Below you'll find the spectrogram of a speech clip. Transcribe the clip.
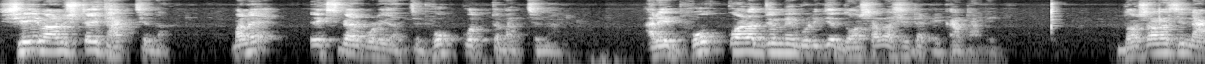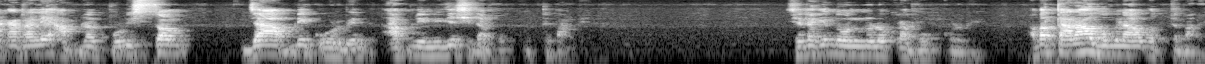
সেই মানুষটাই থাকছে না। মানে এক্সপায়ার করে যাচ্ছে, ভোগ করতে পারছে না। আর এই ভোগ করার জন্য বলি যে দশা রাশিটাকে কাটাবেন দশা রাশি না কাটালে আপনার পরিশ্রম, যা আপনি করবেন, আপনি নিজে সেটা ভোগ করতে পারবেন। সেটা কিন্তু অন্য লোকরা ভোগ করবে। আবার তারাও ভোগ নাও করতে পারে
